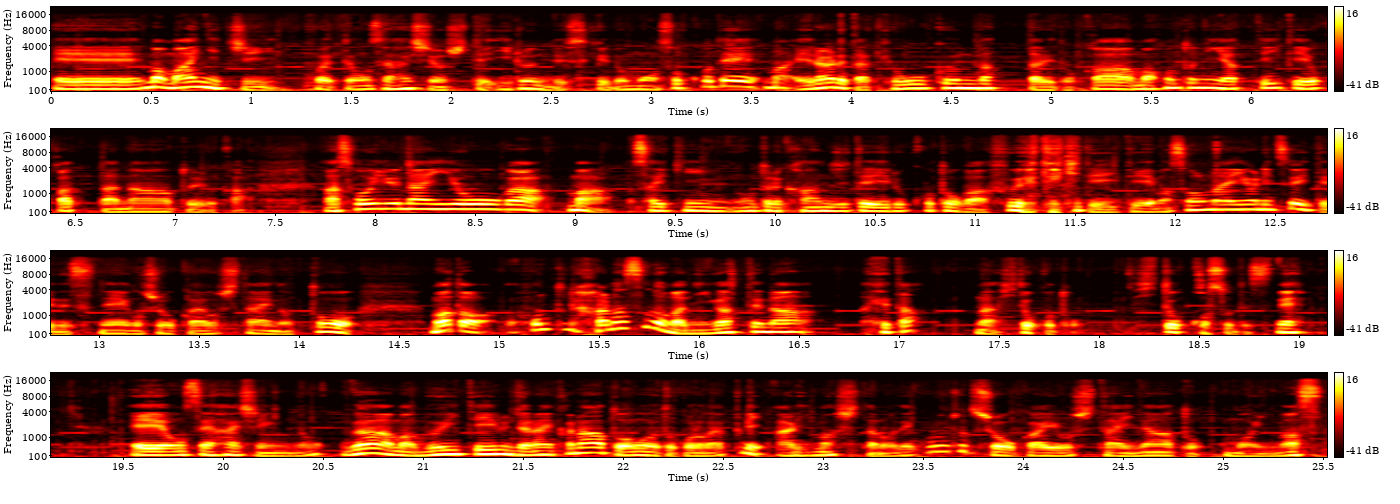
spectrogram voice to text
えー、まあ、毎日こうやって音声配信をしているんですけども、そこでま得られた教訓だったりとか、まあ、本当にやっていてよかったなというか、あそういう内容が、まあ、最近本当に感じていることが増えてきていて、まあ、その内容についてですね、ご紹介をしたいのと、また本当に話すのが苦手な、下手な一言、人こそですね、えー、音声配信のが、ま向いているんじゃないかなと思うところがやっぱりありましたので、これをちょっと紹介をしたいなと思います。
